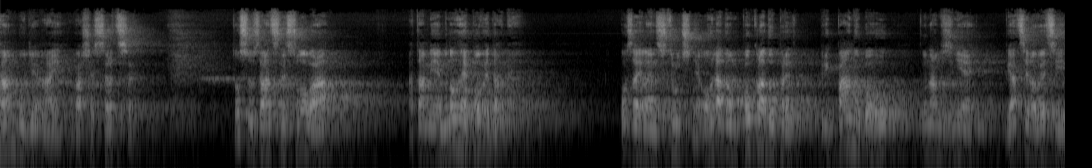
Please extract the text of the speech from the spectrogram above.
tam bude aj vaše srdce. To sú zácne slova a tam je mnohé povedané. Ozaj len stručne. Ohľadom pokladu pre, pri Pánu Bohu tu nám znie viacero vecí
